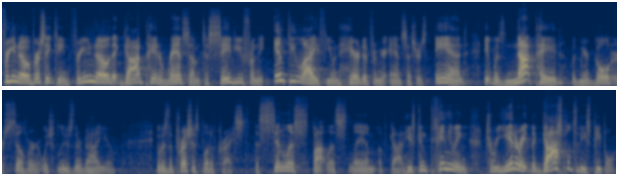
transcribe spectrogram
For you know, verse 18, for you know that God paid a ransom to save you from the empty life you inherited from your ancestors, and it was not paid with mere gold or silver, which lose their value. It was the precious blood of Christ, the sinless, spotless Lamb of God. He's continuing to reiterate the gospel to these people.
